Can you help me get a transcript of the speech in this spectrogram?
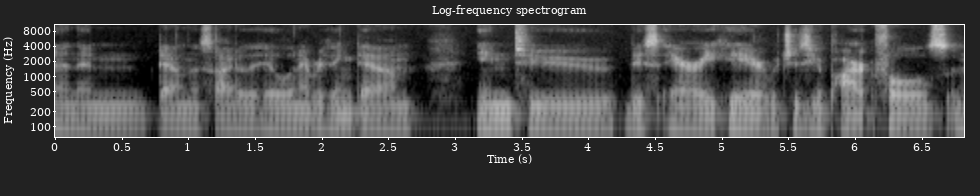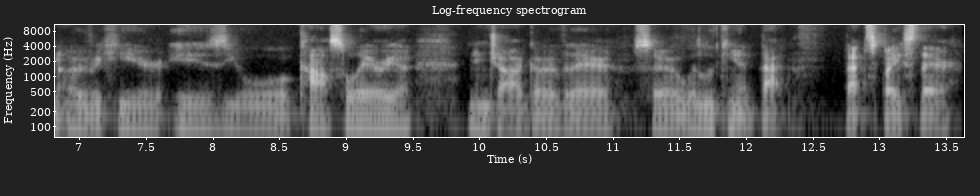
and then down the side of the hill and everything down into this area here, which is your Pirate Falls, and over here is your castle area, Ninjago over there. So we're looking at that that space there.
